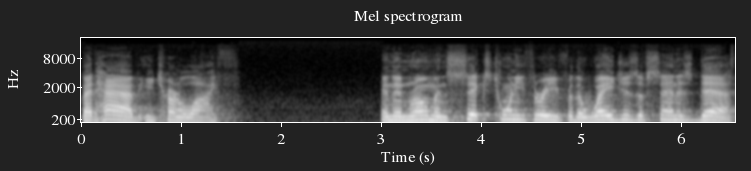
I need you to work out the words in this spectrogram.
but have eternal life. And then Romans 6:23 for the wages of sin is death,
